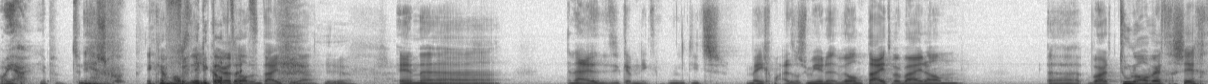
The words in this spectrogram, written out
Oh ja, je hebt een toneelschool. Ik heb hem ik directeur gehad een tijdje, ja. Ja. En eh, nee, ik heb niet, niet iets meegemaakt. Het was meer een- wel een tijd waarbij dan... eh, waar toen al werd gezegd...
